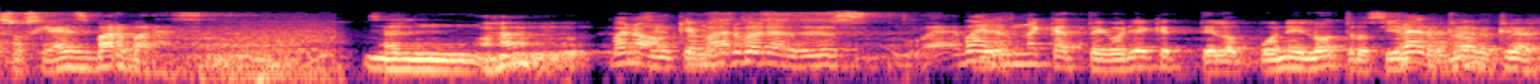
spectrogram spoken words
las sociedades bárbaras. Bueno, aunque bárbaras es, bueno, es una categoría que te lo pone el otro siempre. Claro, claro, claro.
